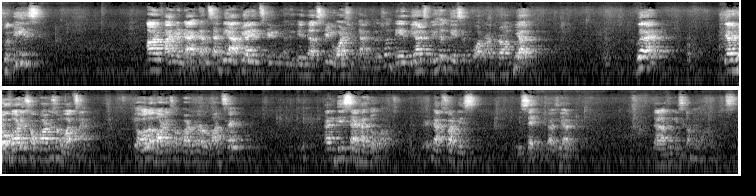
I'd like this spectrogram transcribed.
So these are Feynman diagrams and they appear in string in the string worldsheet calculation. They, they are special cases of what have drawn here, where there are no bodies of particles on one side. Okay, all the bodies of particles are on one side, and this side has no bodies. Okay, that's what this is saying because here there nothing is coming out of this.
